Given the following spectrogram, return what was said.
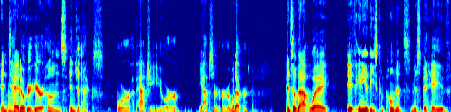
and mm. Ted over here owns Nginx or Apache or the app server or whatever. And so that way, if any of these components misbehave,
